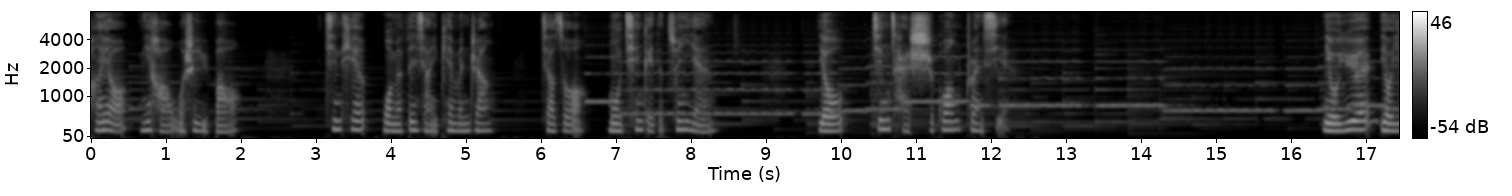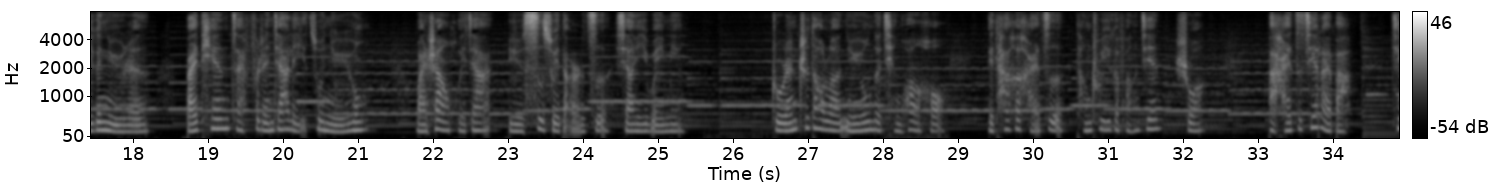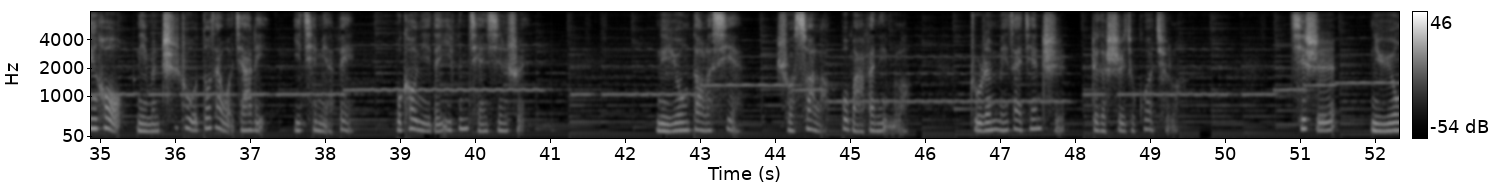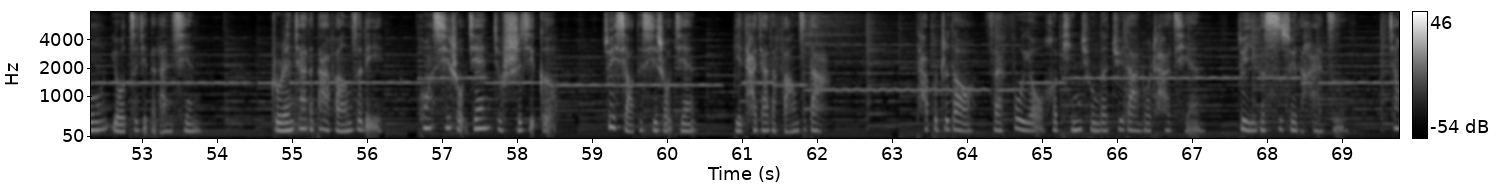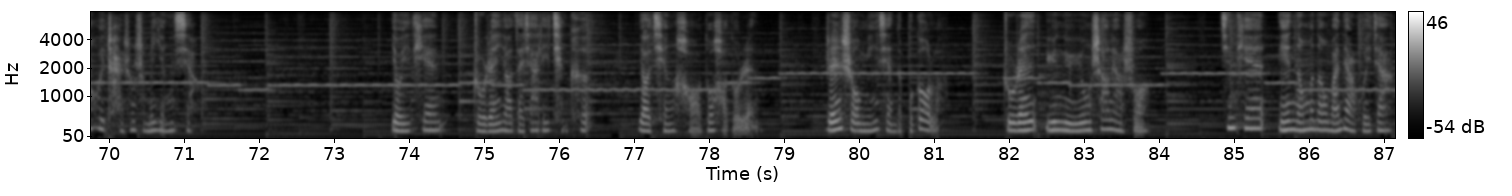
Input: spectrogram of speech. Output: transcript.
朋友你好，我是雨薄。今天我们分享一篇文章，叫做《母亲给的尊严》，由精彩时光撰写。纽约有一个女人，白天在富人家里做女佣，晚上回家与四岁的儿子相依为命。主人知道了女佣的情况后，给他和孩子腾出一个房间，说：“把孩子接来吧，今后你们吃住都在我家里，一切免费，不扣你的一分钱薪水。”女佣道了谢，说：“算了，不麻烦你们了。”主人没再坚持，这个事就过去了。其实，女佣有自己的担心，主人家的大房子里。光洗手间就十几个，最小的洗手间比他家的房子大。他不知道在富有和贫穷的巨大落差前，对一个四岁的孩子将会产生什么影响。有一天，主人要在家里请客，要请好多好多人，人手明显的不够了。主人与女佣商量说。今天您能不能晚点回家？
